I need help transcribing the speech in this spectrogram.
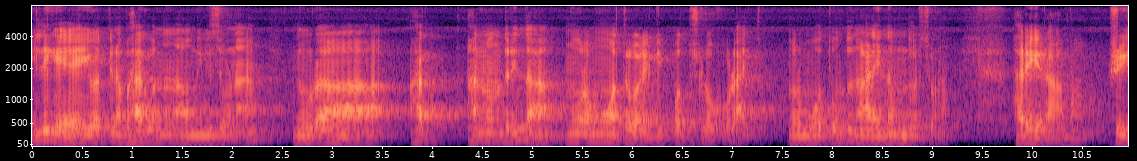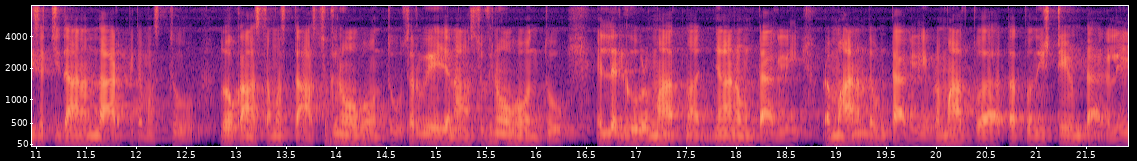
ಇಲ್ಲಿಗೆ ಇವತ್ತಿನ ಭಾಗವನ್ನು ನಾವು ನಿಲ್ಲಿಸೋಣ. ನೂರ ಹತ್ತು ಹನ್ನೊಂದರಿಂದ ನೂರ ಮೂವತ್ತರವರೆಗೆ ಇಪ್ಪತ್ತು ಶ್ಲೋಕಗಳಾಯಿತು. ನೂರ ಮೂವತ್ತೊಂದು ನಾಳೆಯಿಂದ ಮುಂದುವರಿಸೋಣ. ಹರೇ ರಾಮ. ಶ್ರೀ ಸಚ್ಚಿದಾನಂದಾರ್ಪಿತಮಸ್ತು ಲೋಕಾಸ್ತಮಸ್ತ ಸುಖಿನೋ ಭವಂತು. ಸರ್ವೇ ಜನ ಸುಖಿನೋ ಭವಂತು. ಎಲ್ಲರಿಗೂ ಬ್ರಹ್ಮಾತ್ಮ ಜ್ಞಾನ ಉಂಟಾಗಲಿ. ಬ್ರಹ್ಮಾನಂದ ಉಂಟಾಗಲಿ. ಬ್ರಹ್ಮಾತ್ವ ತತ್ವನಿಷ್ಠೆ ಉಂಟಾಗಲಿ.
